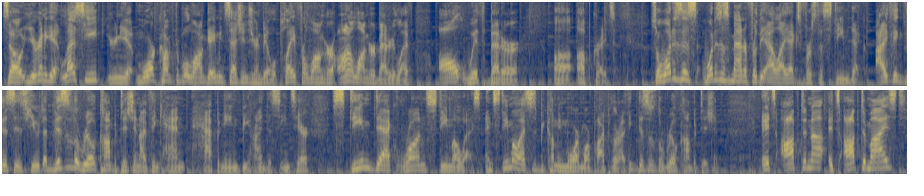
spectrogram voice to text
So you're gonna get less heat. You're gonna get more comfortable long gaming sessions. You're gonna be able to play for longer on a longer battery life, all with better uh, upgrades. So what does this what does this matter for the Ally X versus the Steam Deck? I think this is huge. This is the real competition I think happening behind the scenes here. Steam Deck runs Steam OS, and Steam OS is becoming more and more popular. I think this is the real competition. It's optimi- it's optimized,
